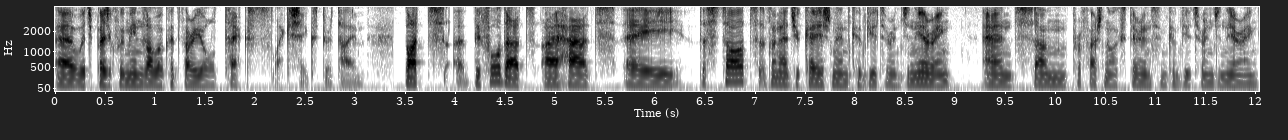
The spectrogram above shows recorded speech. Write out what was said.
uh, which basically means I look at very old texts like Shakespeare time. But uh, before that, I had a the start of an education in computer engineering and some professional experience in computer engineering.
